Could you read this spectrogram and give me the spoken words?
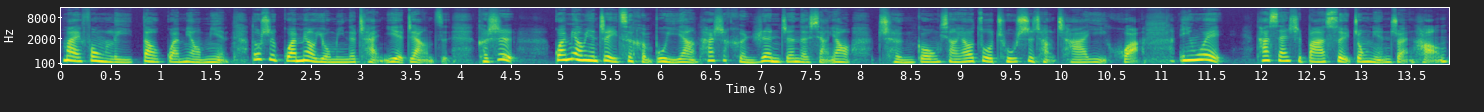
卖凤梨到关庙面，都是关庙有名的产业这样子。可是。关妙面这一次很不一样，他是很认真的想要成功，想要做出市场差异化。因为他三十八岁中年转行，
